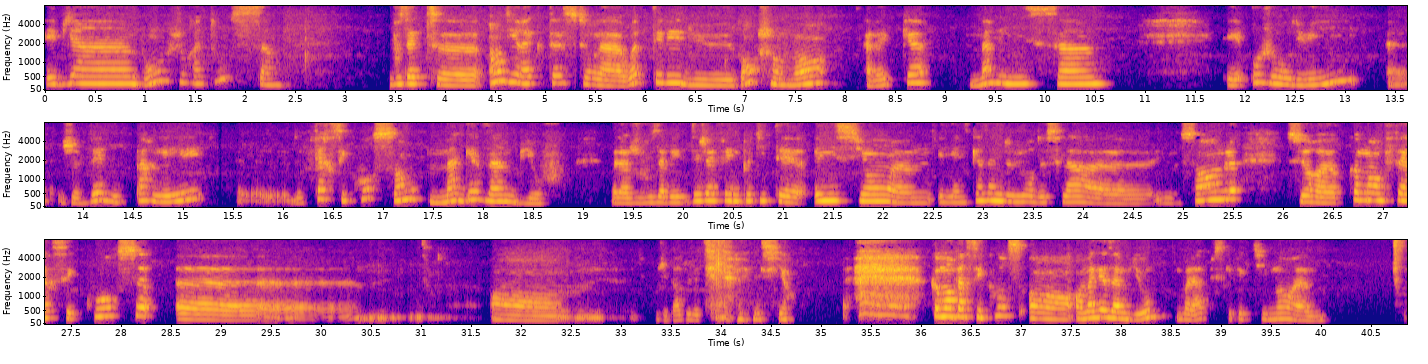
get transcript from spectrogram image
Eh bien, bonjour à tous. Vous êtes euh, en direct sur la web TV du Grand Changement avec Marie-Lise. Et aujourd'hui, euh, je vais vous parler euh, de faire ses courses en magasin bio. Voilà, je vous avais déjà fait une petite émission il y a une quinzaine de jours de cela, il me semble, sur comment faire ses courses en. J'ai perdu le titre de l'émission. Comment faire ses courses en, magasin bio? Voilà, puisqu'effectivement, euh,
